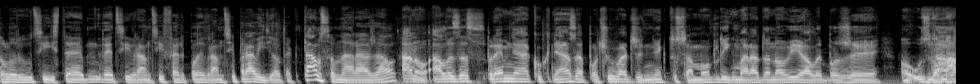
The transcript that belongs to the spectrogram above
tolerujúci isté veci v rámci fair play, v rámci pravidel. Tak tam som narážal. Áno, ale zase pre mňa ako kňaza počúvať, že niekto sa modlí k Maradonovi, alebo že ho uznáva. No má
